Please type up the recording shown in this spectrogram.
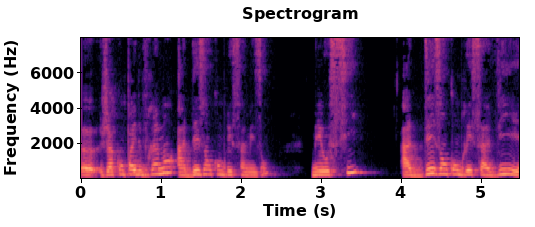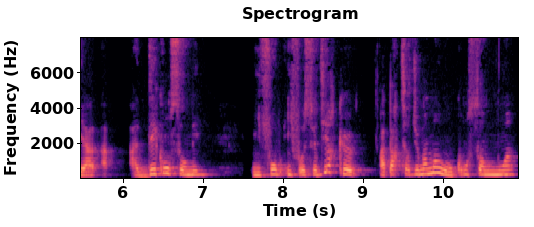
euh, j'accompagne vraiment à désencombrer sa maison, mais aussi à désencombrer sa vie et à, déconsommer. Il faut, il faut se dire que à partir du moment où on consomme moins,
